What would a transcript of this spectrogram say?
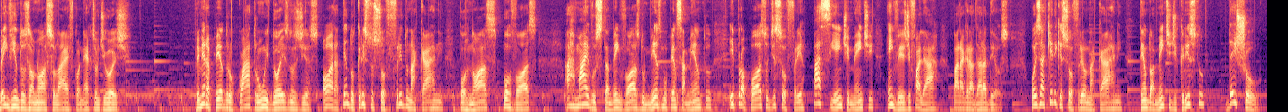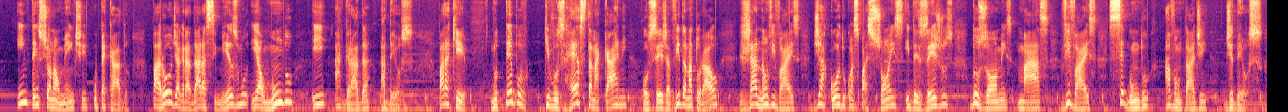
Bem-vindos ao nosso Life Connection de hoje. 1 Pedro 4, 1 e 2 nos diz: Ora, tendo Cristo sofrido na carne, por nós, por vós, armai-vos também vós do mesmo pensamento e propósito de sofrer pacientemente em vez de falhar, para agradar a Deus. Pois aquele que sofreu na carne, tendo a mente de Cristo, deixou intencionalmente o pecado parou de agradar a si mesmo e ao mundo e agrada a Deus. Para que, no tempo que vos resta na carne, ou seja, vida natural, já não vivais de acordo com as paixões e desejos dos homens, mas vivais segundo a vontade de Deus.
